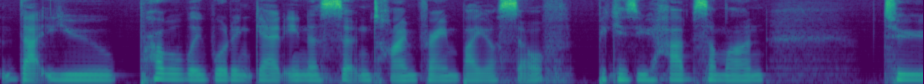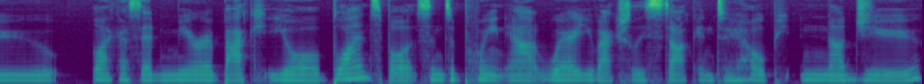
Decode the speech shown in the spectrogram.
that you probably wouldn't get in a certain time frame by yourself because you have someone to like I said mirror back your blind spots and to point out where you've actually stuck and to help nudge you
